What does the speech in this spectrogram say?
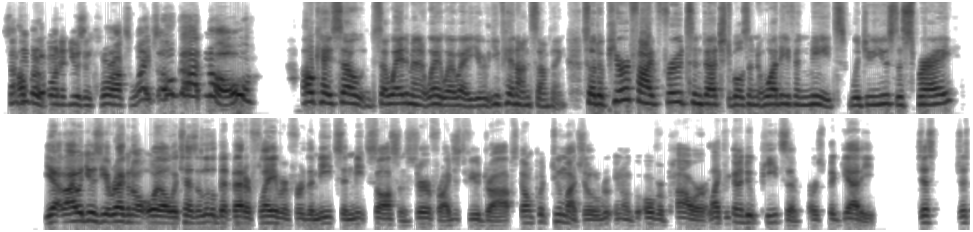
Some Okay. people are going and using Clorox wipes. Oh God, no. Okay, so so wait a minute, wait, wait, wait. You you've hit on something. So to purify fruits and vegetables and what even meats, would you use the spray? Yeah, I would use the oregano oil, which has a little bit better flavor for the meats and meat sauce and stir fry. Just a few drops. Don't put too much; it'll you know overpower. Like if you're going to do pizza or spaghetti, just just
